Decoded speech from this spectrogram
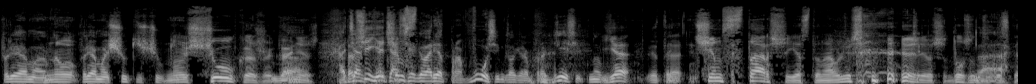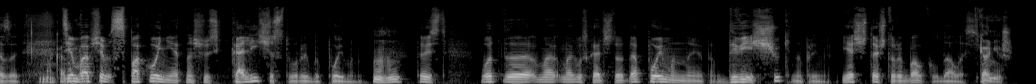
прямо, ну, прямо щуки-щуки. Ну, щука же, да. конечно. Хотя, Вообще, хотя я чем... все говорят про 8 килограмм, про 10, но я, это... Чем старше я становлюсь, Леша, должен да. тебе сказать, ну, тем вообще спокойнее отношусь к количеству рыбы пойманной. Угу. То есть вот э, могу сказать, что да, пойманные там две щуки, например, я считаю, что рыбалка удалась. Конечно.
